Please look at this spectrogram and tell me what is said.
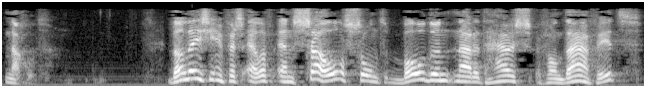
Nou goed. Dan lees je in vers 11. En Saul zond boden naar het huis van David.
